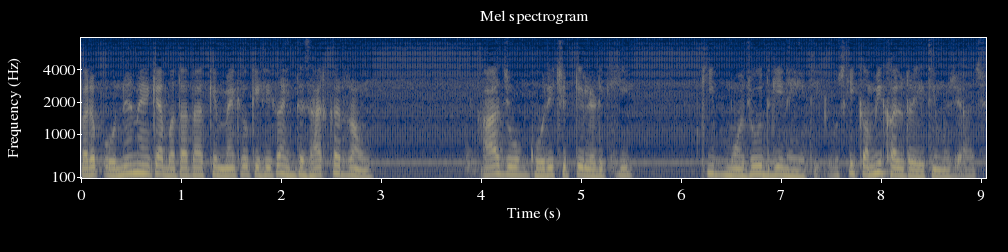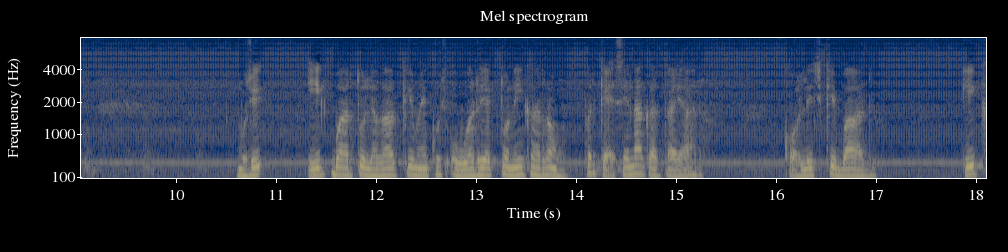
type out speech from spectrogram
पर अब उन्हें मैं क्या बताता कि मैं क्यों किसी का इंतज़ार कर रहा हूँ? आज वो गोरी चिट्टी लड़की की मौजूदगी नहीं थी। उसकी कमी खल रही थी मुझे आज। मुझे एक बार तो लगा कि मैं कुछ ओवर रिएक्ट तो नहीं कर रहा हूँ, पर कैसे ना करता यार। कॉलेज के बाद एक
